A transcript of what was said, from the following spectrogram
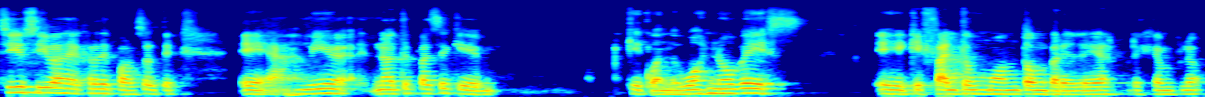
Sí o sí vas a dejar de esforzarte. Eh, a mí no te pasa que, que cuando vos no ves que falta un montón para leer, por ejemplo,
